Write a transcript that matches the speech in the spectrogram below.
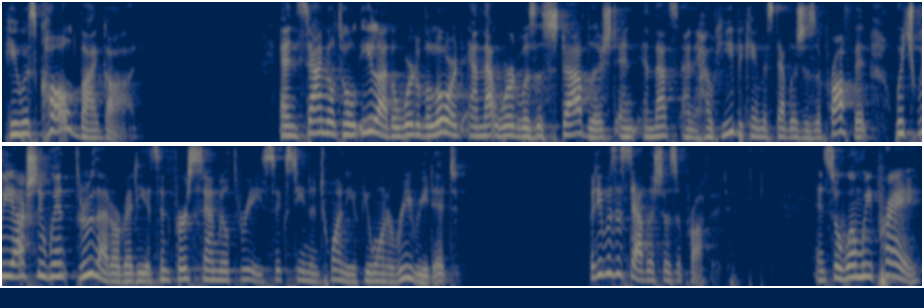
He was called by God. And Samuel told Eli the word of the Lord, and that word was established, and, and that's and how he became established as a prophet, which we actually went through that already. It's in 1 Samuel 3, 16 and 20, if you want to reread it. But he was established as a prophet. And so when we pray,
